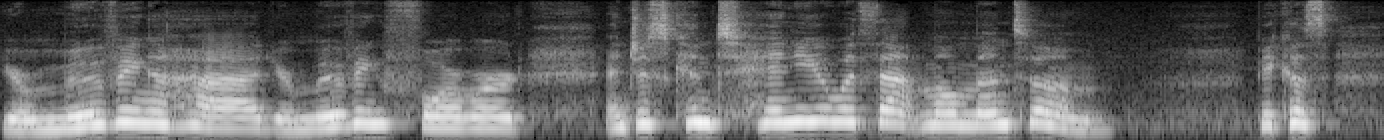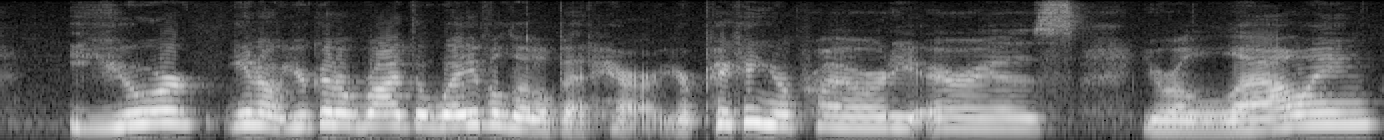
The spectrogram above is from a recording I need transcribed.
You're moving ahead. You're moving forward. And just continue with that momentum because you're, you know, you're going to ride the wave a little bit here. You're picking your priority areas. You're allowing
